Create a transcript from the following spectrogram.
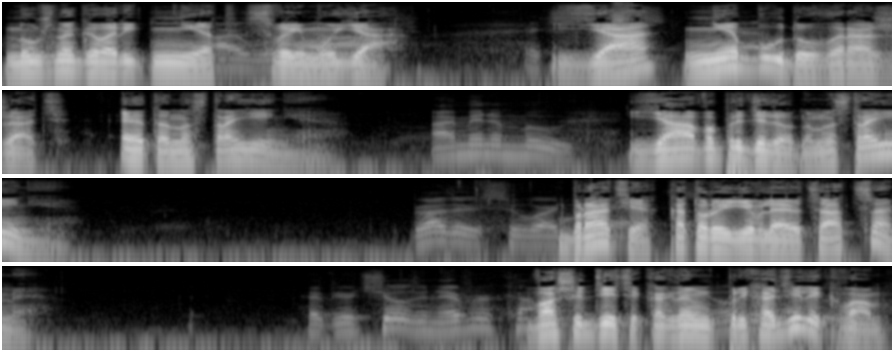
нужно говорить «нет» своему «я». Я не буду выражать это настроение. Я в определенном настроении. Братья, которые являются отцами, Ваши дети когда-нибудь приходили к вам?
